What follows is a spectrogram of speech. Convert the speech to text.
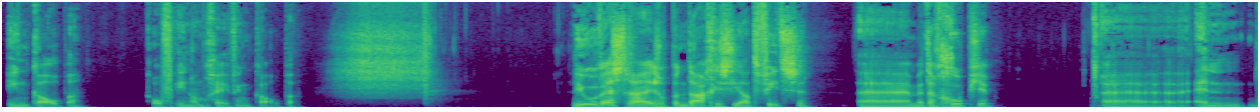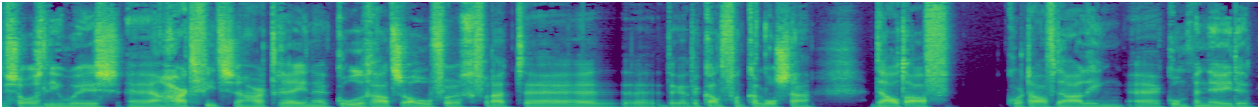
in Kalpen of in omgeving kopen. Nieuwe Westra is op een dag is die aan het fietsen uh, met een groepje. Uh, en zoals Liewe is, uh, hard fietsen, hard trainen, koolrats over vanuit de, de, kant van Calossa. Daalt af, korte afdaling, komt beneden.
